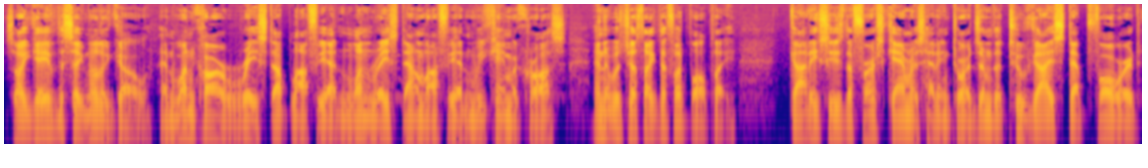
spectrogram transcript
So I gave the signal to go, and one car raced up Lafayette and one raced down Lafayette, and we came across, and it was just like the football play. Gotti sees the first cameras heading towards him. The two guys step forward.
